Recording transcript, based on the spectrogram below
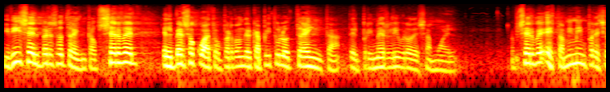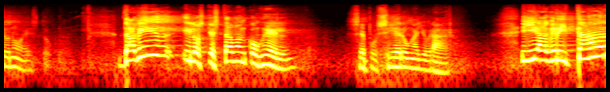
Y dice el verso 30, observe el, verso 4, perdón, del capítulo 30 del primer libro de Samuel. Observe esto, a mí me impresionó esto. David y los que estaban con él se pusieron a llorar y a gritar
